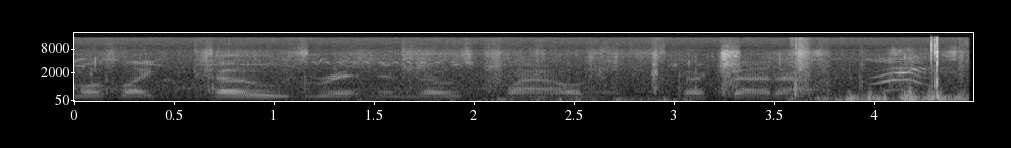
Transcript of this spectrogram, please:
Almost like code written in those clouds. Check that out.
